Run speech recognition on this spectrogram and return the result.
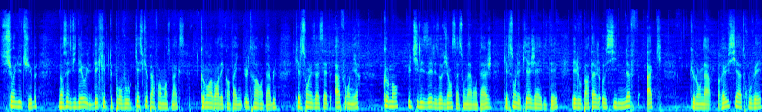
sur YouTube. Dans cette vidéo, il décrypte pour vous qu'est-ce que Performance Max, comment avoir des campagnes ultra rentables, quels sont les assets à fournir, comment utiliser les audiences à son avantage, quels sont les pièges à éviter, et il vous partage aussi 9 hacks que l'on a réussi à trouver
